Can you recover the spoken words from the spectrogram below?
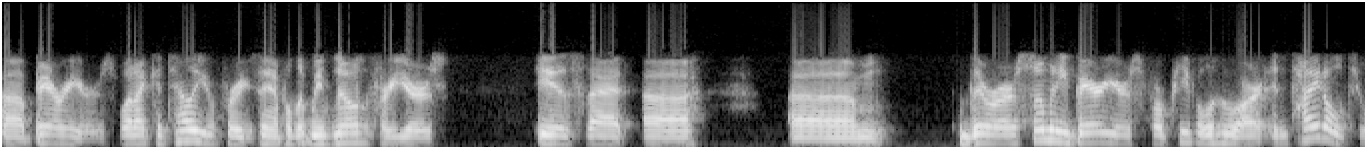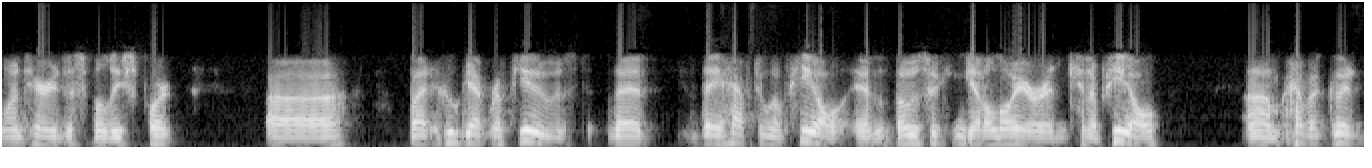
uh, barriers. What I can tell you, for example, that we've known for years is that uh, um, there are so many barriers for people who are entitled to Ontario disability support, uh, but who get refused that they have to appeal. And those who can get a lawyer and can appeal um, have a good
